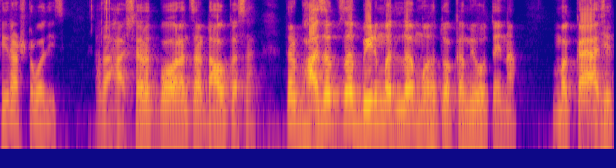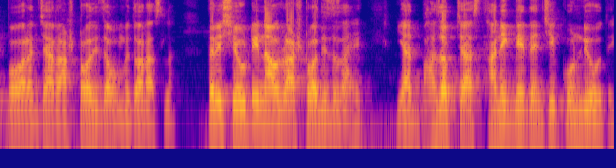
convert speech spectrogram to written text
ती राष्ट्रवादीच. आता हा शरद पवारांचा डाव कसा? तर भाजपचं बीडमधलं महत्त्व कमी होतंय ना मग काय अजित पवारांच्या राष्ट्रवादीचा उमेदवार असला तरी शेवटी नाव राष्ट्रवादीचंच आहे. यात भाजपच्या स्थानिक नेत्यांची कोंडी होते.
